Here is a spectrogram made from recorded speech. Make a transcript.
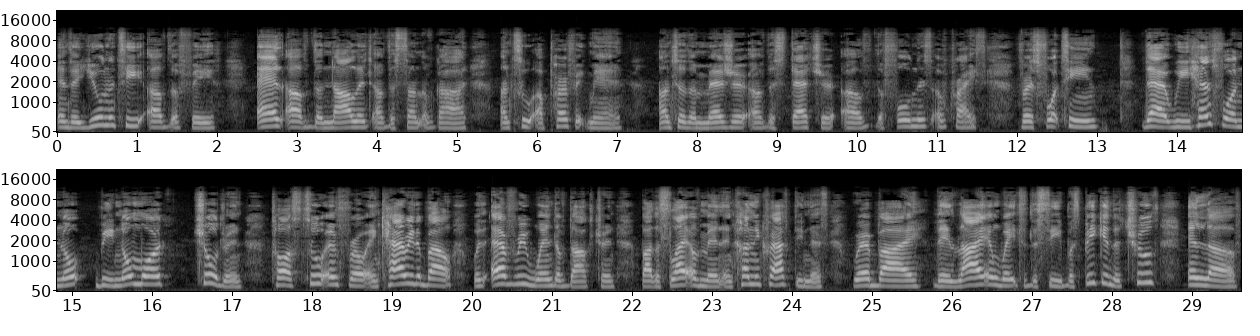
in the unity of the faith and of the knowledge of the Son of God unto a perfect man, unto the measure of the stature of the fullness of Christ. Verse 14, that we henceforth no, be no more children, tossed to and fro and carried about with every wind of doctrine by the sleight of men and cunning craftiness, whereby they lie in wait to deceive, but speaking the truth in love,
